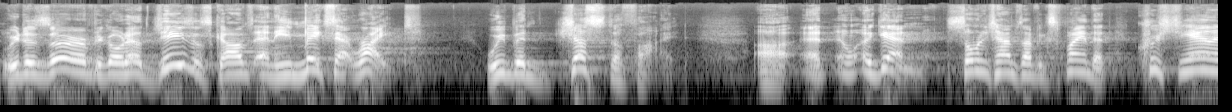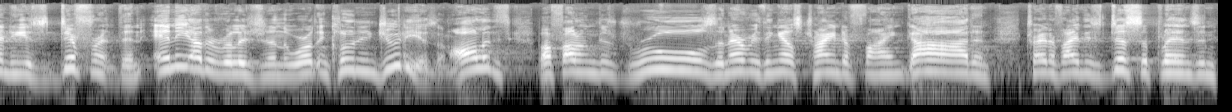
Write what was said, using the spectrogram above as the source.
We deserve to go to hell. Jesus comes and he makes that right. We've been justified. Uh, and again, so many times I've explained that Christianity is different than any other religion in the world, including Judaism. All of this about following these rules and everything else, trying to find God and trying to find these disciplines, and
